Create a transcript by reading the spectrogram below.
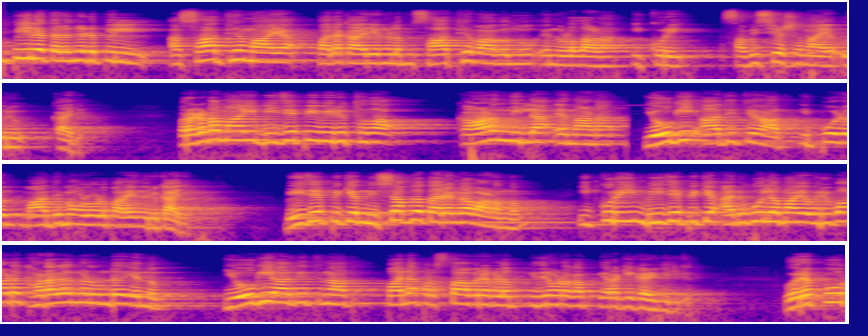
പിയിലെ തെരഞ്ഞെടുപ്പിൽ അസാധ്യമായ പല കാര്യങ്ങളും സാധ്യമാകുന്നു എന്നുള്ളതാണ് ഇക്കുറി സവിശേഷമായ ഒരു കാര്യം. പ്രകടമായി ബി ജെ പി വിരുദ്ധത കാണുന്നില്ല എന്നാണ് യോഗി ആദിത്യനാഥ് ഇപ്പോഴും മാധ്യമങ്ങളോട് പറയുന്ന ഒരു കാര്യം. ബി ജെ പിക്ക് നിശബ്ദ തരംഗമാണെന്നും ഇക്കുറിയും ബി ജെ പിക്ക് അനുകൂലമായ ഒരുപാട് ഘടകങ്ങളുണ്ട് എന്നും യോഗി ആദിത്യനാഥ് പല പ്രസ്താവനകളും ഇതിനോടകം ഇറക്കിക്കഴിഞ്ഞിരിക്കുന്നു ഗോരഖ്പൂർ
